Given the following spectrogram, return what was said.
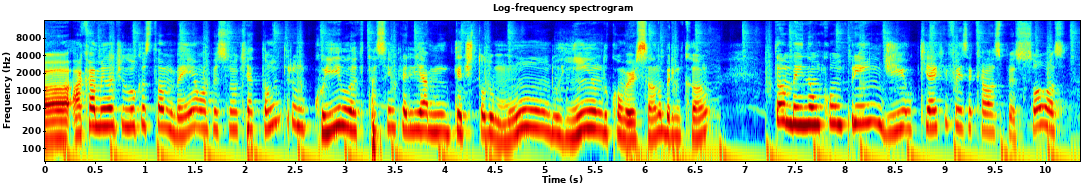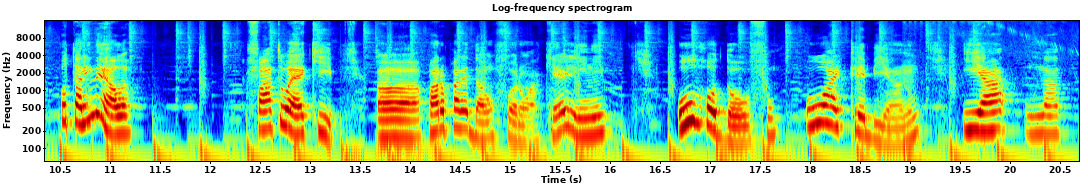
Uh, a Camila de Lucas também é uma pessoa que é tão tranquila, que tá sempre ali amiga de todo mundo, rindo, conversando, brincando. Também não compreendi o que é que fez aquelas pessoas votarem nela. Fato é que uh, para o paredão foram a Kerline, o Rodolfo, o Arcrebiano e a Natália.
